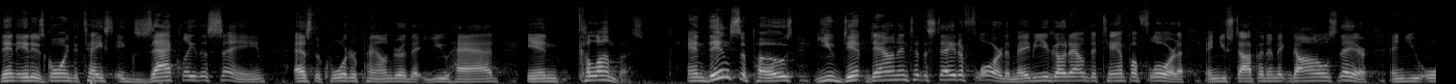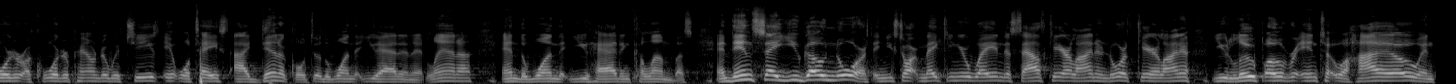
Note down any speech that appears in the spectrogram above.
then it is going to taste exactly the same as the quarter pounder that you had in Columbus. And then suppose you dip down into the state of Florida. Maybe you go down to Tampa, Florida, and you stop at a McDonald's there and you order a quarter pounder with cheese. It will taste identical to the one that you had in Atlanta and the one that you had in Columbus. And then say you go north and you start making your way into South Carolina, North Carolina. You loop over into Ohio and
